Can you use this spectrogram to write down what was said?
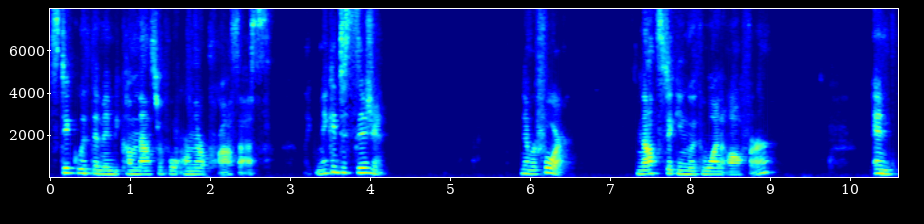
stick with them, and become masterful on their process. Like make a decision. Number four, not sticking with one offer. And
